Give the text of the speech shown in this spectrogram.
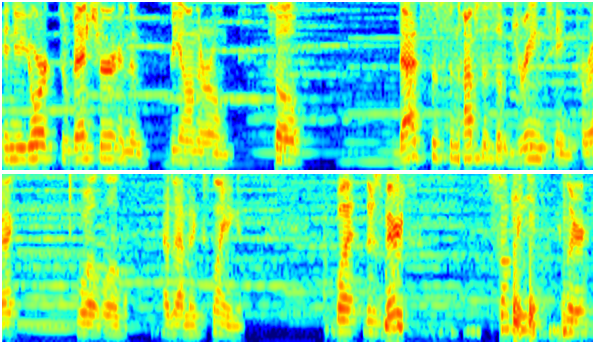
in New York to venture and to be on their own. So that's the synopsis of Dream Team, correct? Well, well, as I'm explaining it. But there's very something similar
